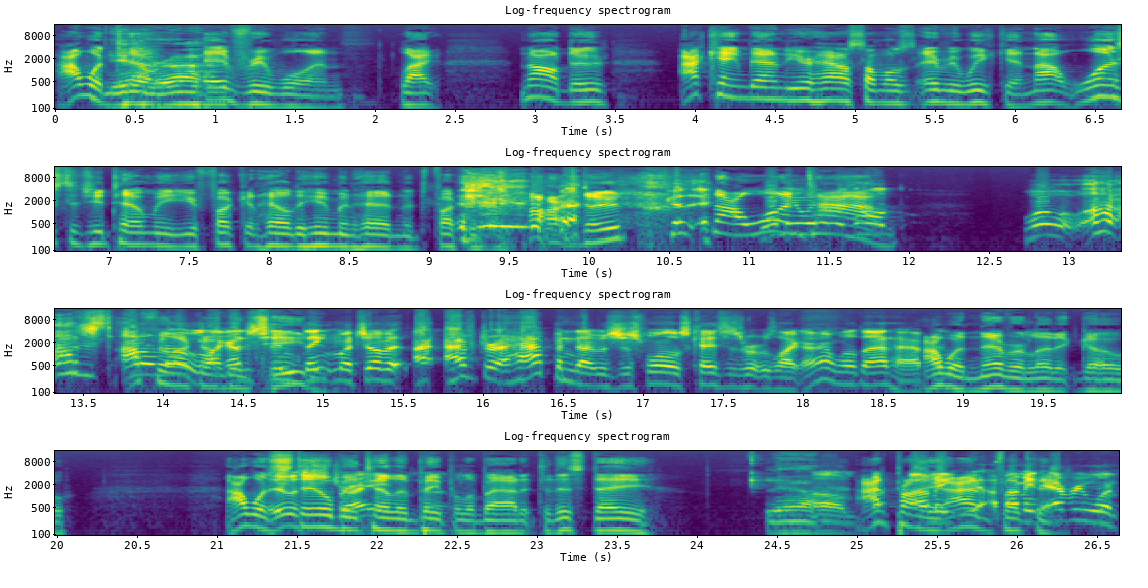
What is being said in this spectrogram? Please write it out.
I would Yeah, tell right. everyone, like, no, dude. I came down to your house almost every weekend. Not once did you tell me you fucking held a human head in a fucking jar, dude. 'Cause- Not well, I one mean, when it was time. all- Well, I, I just I I don't know. like I've Like, I been just didn't think much of it. I, after it happened, that was just one of those cases where it was like, ah, well, that happened. I would never let it go. I would It was still be strange, telling though. people about it to this day. Yeah. Um, I'd probably- I mean, I'd yeah, I mean, everyone.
